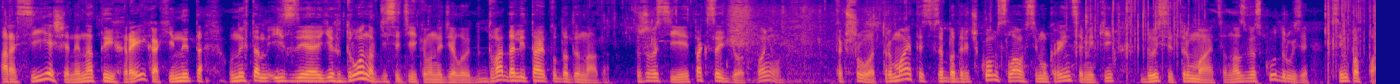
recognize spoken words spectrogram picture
А Росія ще не на тих рейках, і не та у них там із е, їх дронів 10, які вони роблять, два долітають туди, де треба. Це ж Росія, і так все йде, поняв? Так що тримайтесь все бодрячком. Слава всім українцям, які досі тримаються. На зв'язку, друзі. Всім па-па.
